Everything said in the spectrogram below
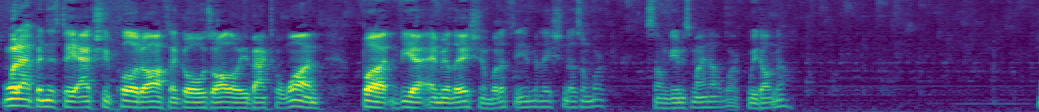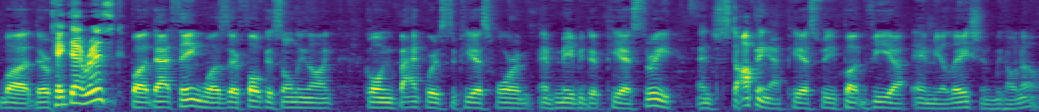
what happened is they actually pull it off. and it goes all the way back to one, but via emulation. What if the emulation doesn't work? Some games might not work. We don't know. But they're Take that risk. but that thing was they're focused only on going backwards to PS4 and, and maybe to PS3 and stopping at PS3, but via emulation. We don't know.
